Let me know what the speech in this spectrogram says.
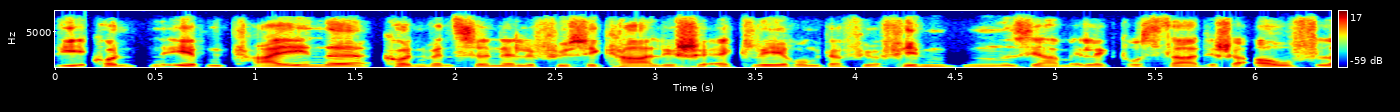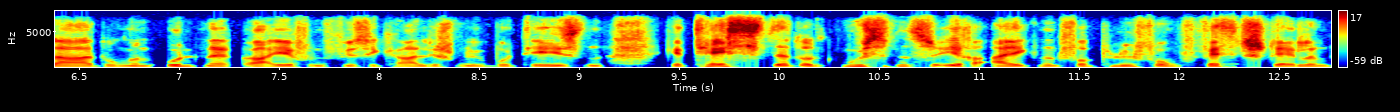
Die konnten eben keine konventionelle physikalische Erklärung dafür finden. Sie haben elektrostatische Aufladungen und eine Reihe von physikalischen Hypothesen getestet und mussten zu ihrer eigenen Verblüffung feststellen,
